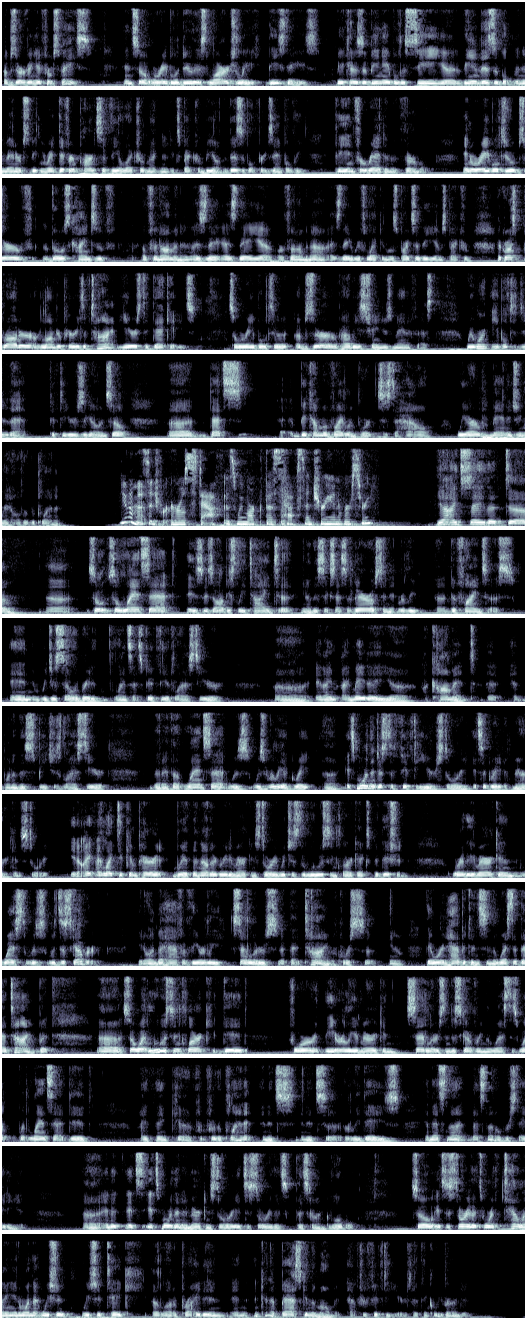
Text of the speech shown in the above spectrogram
observing it from space. And so we're able to do this largely these days because of being able to see uh, the invisible, in a manner of speaking, right? Different parts of the electromagnetic spectrum beyond the visible, for example, the, the infrared and the thermal. And we're able to observe those kinds of, of phenomena as they, as they, uh, or phenomena as they reflect in those parts of the EM spectrum across broader or longer periods of time, years to decades. So we're able to observe how these changes manifest. We weren't able to do that 50 years ago. And so uh, that's become of vital importance as to how we are managing the health of the planet. Do you have a message for Eros staff as we mark this half century anniversary? Yeah, I'd say that uh, uh, so so Landsat is is obviously tied to you know the success of Eros and it really uh, defines us. And we just celebrated Landsat's 50th last year. Uh, and I, I, made a, uh, a comment at, at, one of the speeches last year that I thought Landsat was was really a great. Uh, it's more than just a 50 year story. It's a great American story. You know, I, I, like to compare it with another great American story, which is the Lewis and Clark expedition, where the American West was was discovered. You know, on behalf of the early settlers at that time. Of course, uh, you know there were inhabitants in the West at that time, but uh, so what Lewis and Clark did for the early American settlers in discovering the West is what, what Landsat did, I think, uh, for, for, the planet in its in its uh, early days, and that's not that's not overstating it. Uh, and it, it's it's more than an American story; it's a story that's that's gone global. So it's a story that's worth telling, and one that we should we should take a lot of pride in, and, and kind of bask in the moment. After 50 years, I think we've earned it.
